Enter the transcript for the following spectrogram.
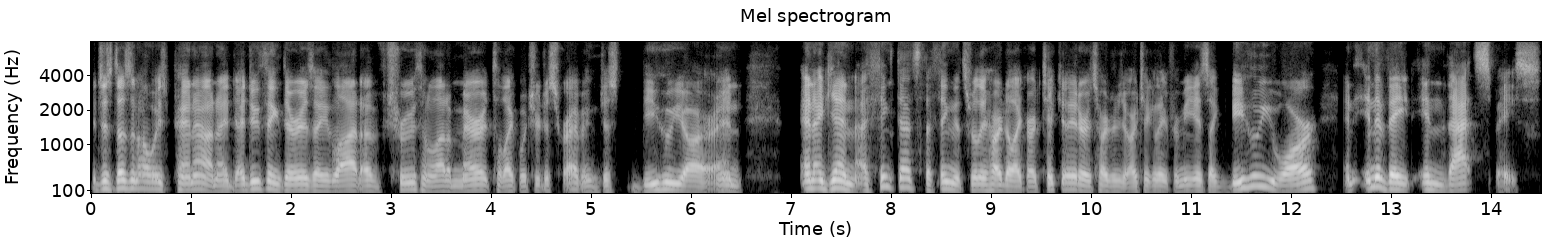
it just doesn't always pan out. And I, I do think there is a lot of truth and a lot of merit to like what you're describing. Just be who you are. And and again, I think that's the thing that's really hard to like articulate, or it's hard to articulate for me. Is like be who you are and innovate in that space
